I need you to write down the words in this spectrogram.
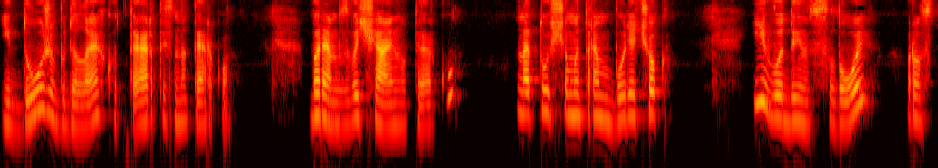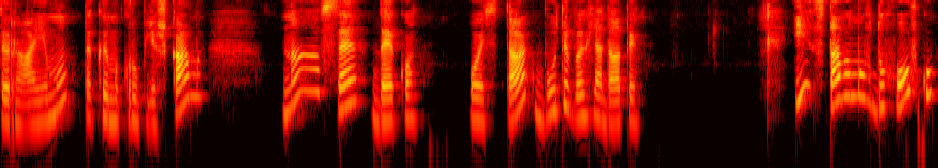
і дуже буде легко тертись на терку. Беремо звичайну терку, на ту, що ми тремо бурячок, і в один слой розтираємо такими круп'яшками на все деко. Ось так буде виглядати. І ставимо в духовку,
